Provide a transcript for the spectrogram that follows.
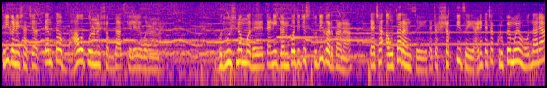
श्री गणेशाचे अत्यंत भावपूर्ण शब्दात केलेले वर्णन आहे. बुधभूषणममध्ये त्यांनी गणपतीची स्तुती करताना त्याच्या अवतारांचे त्याच्या शक्तीचे आणि त्याच्या कृपेमुळे होणाऱ्या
